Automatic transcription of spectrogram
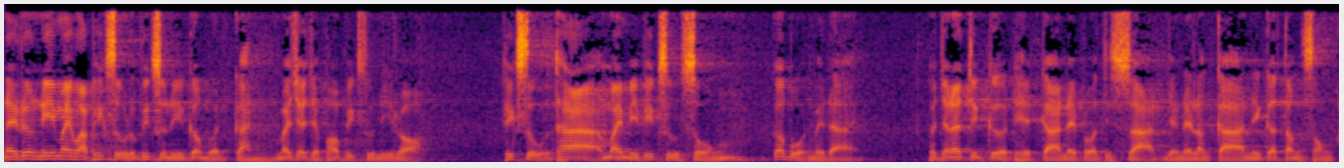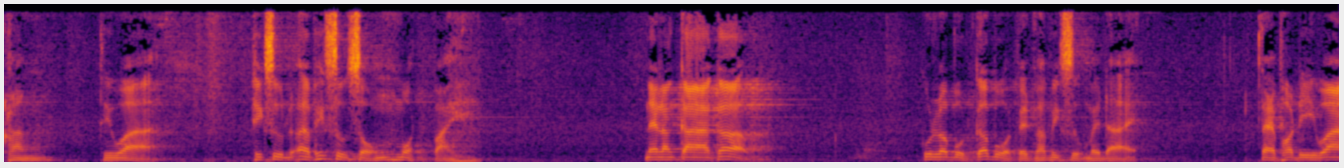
ในเรื่องนี้ไม่ว่าภิกษุหรือภิกษุณีก็เหมือนกัน ไม่ใช่เฉพาะภิกษุณีหรอก ภิกษุถ้าไม่มีภิกษุสงฆ์ก็บวชไม่ได้ เพราะฉะนั้นจึงเกิดเหตุการณ์ในประวัติศาสตร์ อย่างในลังกานี้ก็ต้องสองครั้ง ที่ว่าภิกษุภิกษุสงฆ์หมดไป ในลังกาก็กุลบุตรก็บวชเป็นพระภิกษุไม่ได้ แต่พอดีว่า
